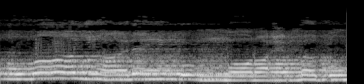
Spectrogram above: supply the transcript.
الله عليكم ورحمته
